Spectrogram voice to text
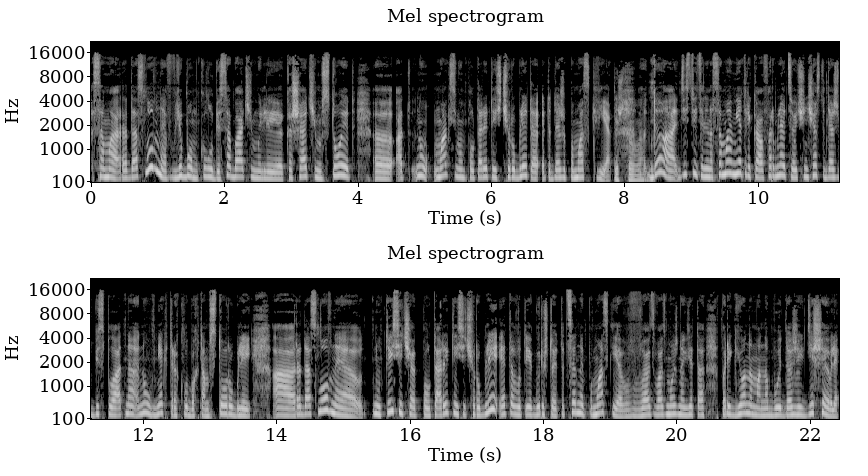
сама родословная в любом клубе, собачьем или кошачьем, стоит э, от, ну, максимум полторы тысячи рублей, это, это даже по Москве. Ты что? Да, действительно, сама метрика оформляется очень часто даже бесплатно, ну, в некоторых клубах там 100 рублей, а родословная, ну, тысяча, полторы тысячи рублей, это вот я говорю, что это цены по Москве, возможно, где-то по регионам она будет даже и дешевле.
